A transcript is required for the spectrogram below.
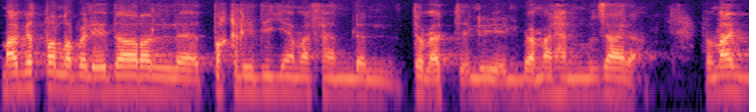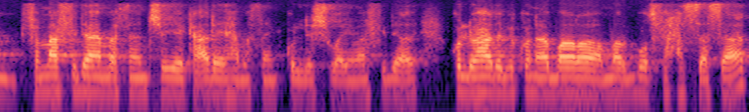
ما بيتطلب الإدارة التقليدية مثلا تبعت اللي بيعملها المزارع. فما فما في داعي مثلا تشيك عليها مثلا كل شوي ما في داعي. كله هذا بيكون عبارة مربوط في حساسات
